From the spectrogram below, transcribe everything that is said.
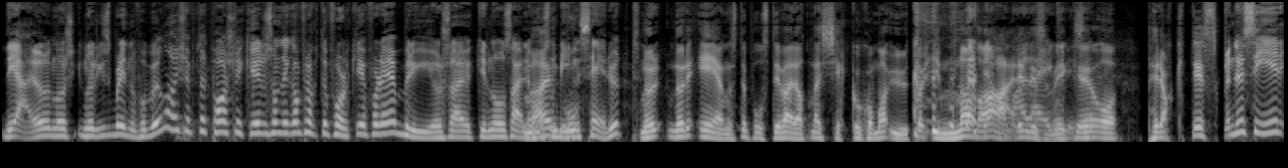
de er jo Norsk, Norges Blindeforbund har kjøpt et par stykker som de kan frakte folk i, for det bryr seg jo ikke noe særlig om hvordan bilen ser ut. Når, når det eneste positive er at den er kjekk å komme ut og inn av, da Ja, er det liksom ikke og praktisk. Men du sier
